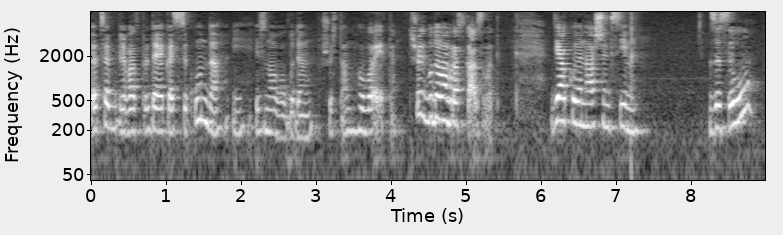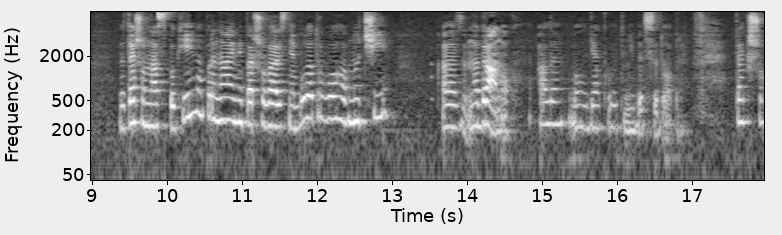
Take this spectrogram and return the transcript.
а це для вас прийде якась секунда, і, і знову будемо щось там говорити. Щось буду вам розказувати. Дякую нашим всім ЗСУ за те, що в нас спокійно, принаймні, 1 вересня була тривога вночі а над ранок, але Богу дякувати, ніби все добре. Так що,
